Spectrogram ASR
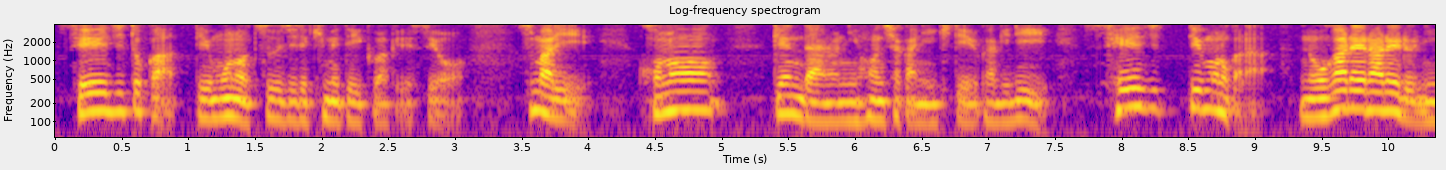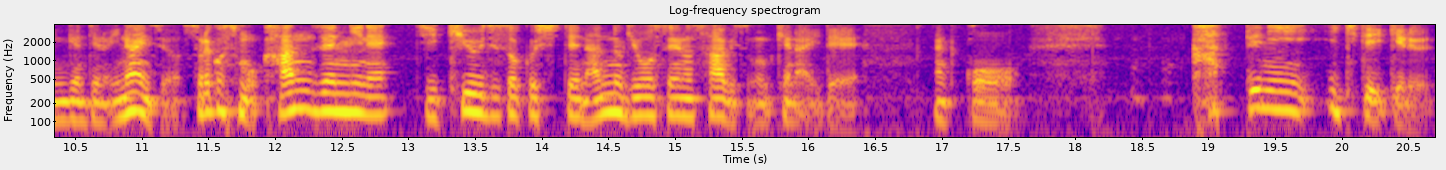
政治とかっていうものを通じて決めていくわけですよ。つまりこの現代の日本社会に生きている限り政治っていうものから逃れられる人間っていうのはいないんですよ。それこそもう完全にね自給自足して何の行政のサービスも受けないでなんかこう勝手に生きていける。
